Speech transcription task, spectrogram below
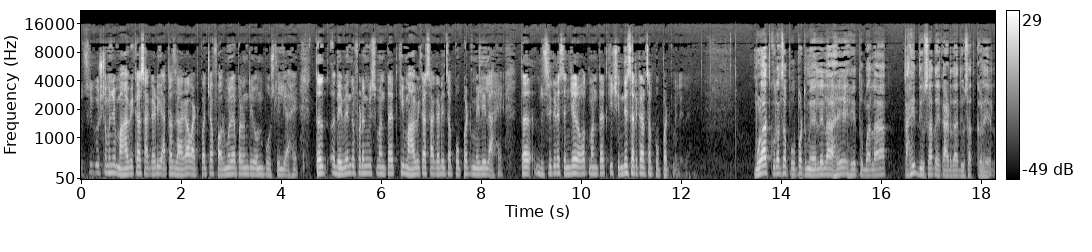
दुसरी गोष्ट म्हणजे महाविकास आघाडी आता जागा वाटपाच्या फॉर्म्युल्यापर्यंत येऊन पोहोचलेली आहे. तर देवेंद्र फडणवीस म्हणतात की महाविकास आघाडीचा पोपट मेलेला आहे. तर दुसरीकडे संजय राऊत म्हणतात की शिंदे सरकारचा पोपट मेलेला आहे. मुळात कुणाचा पोपट मिळालेला आहे हे तुम्हाला काही दिवसात एक आठ दहा दिवसात कळेल.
